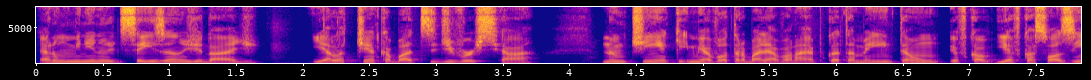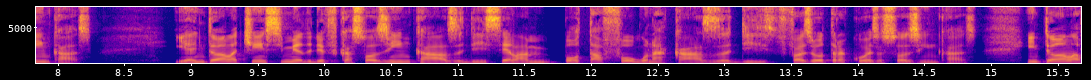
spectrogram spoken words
era um menino de seis anos de idade e ela tinha acabado de se divorciar, não tinha que minha avó trabalhava na época também, então eu ficava, ia ficar sozinha em casa. E então ela tinha esse medo de ficar sozinha em casa, de, sei lá, botar fogo na casa, de fazer outra coisa sozinha em casa. Então ela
